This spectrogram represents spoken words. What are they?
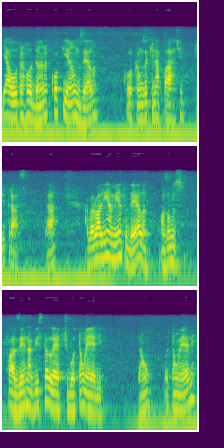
E a outra rodana, copiamos ela, colocamos aqui na parte de trás. Tá? Agora o alinhamento dela, nós vamos fazer na vista left, botão L. Então, botão L,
